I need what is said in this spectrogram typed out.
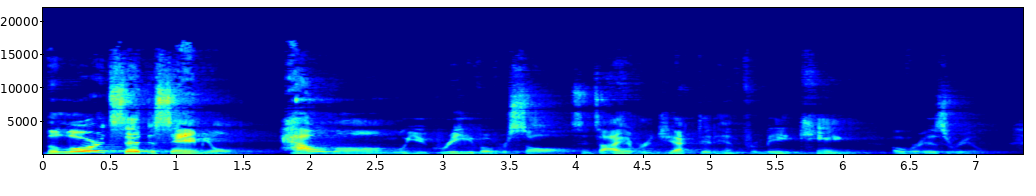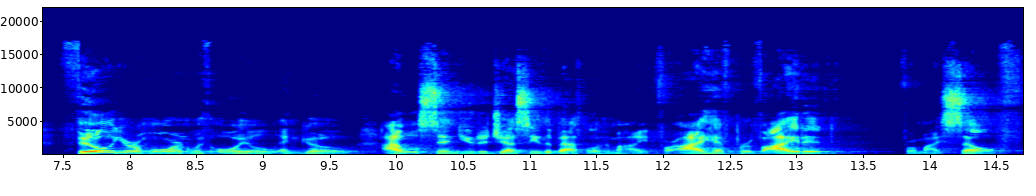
The Lord said to Samuel, How long will you grieve over Saul, since I have rejected him from being king over Israel? Fill your horn with oil and go. I will send you to Jesse the Bethlehemite, for I have provided for myself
